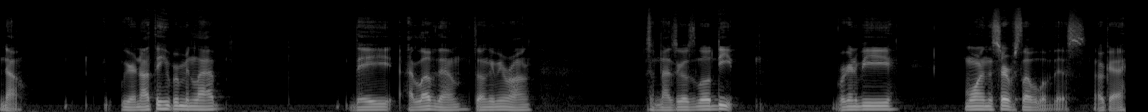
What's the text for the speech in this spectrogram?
No, we are not the Huberman Lab. They, I love them. Don't get me wrong. Sometimes it goes a little deep. We're gonna be more on the surface level of this, okay?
